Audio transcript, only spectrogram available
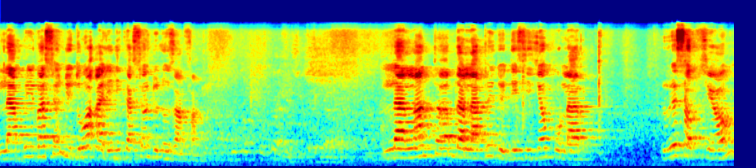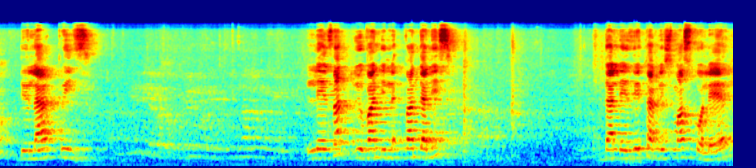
la privation du droit à l'éducation de nos enfants, la lenteur dans la prise de décision pour la résorption de la crise, les actes de vandalisme dans les établissements scolaires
